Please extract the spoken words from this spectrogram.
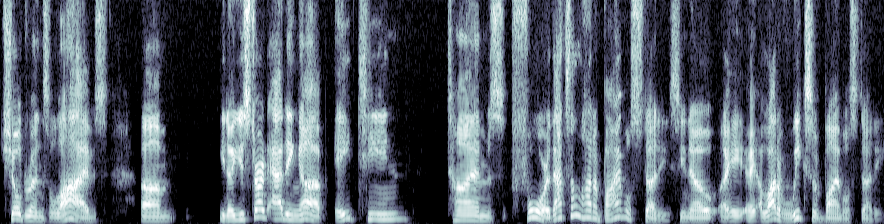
children's lives, um, you know, you start adding up eighteen times four. That's a lot of Bible studies. You know, a, a lot of weeks of Bible study,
